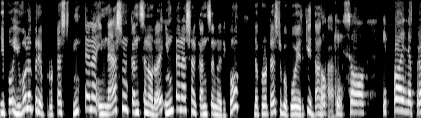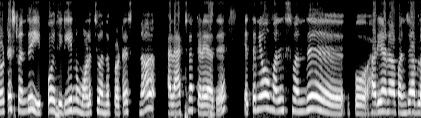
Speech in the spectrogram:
இப்போ இவ்வளவு பெரிய ப்ரொட்டஸ்ட் இன்டர்நே நேஷனல் கன்சர்னோட இன்டர்நேஷனல் கன்சர்ன் வரைக்கும் இந்த ப்ரொட்டஸ்ட் இப்போ போயிருக்கு. இதான் ஓகே சோ இப்போ இந்த ப்ரொட்டஸ்ட் வந்து இப்போ திடீர்னு முளைச்சு வந்த ப்ரொட்டஸ்ட்னா அது ஆக்சுவலா கிடையாது. எத்தனையோ மந்த்ஸ் வந்து இப்போ ஹரியானா பஞ்சாப்ல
